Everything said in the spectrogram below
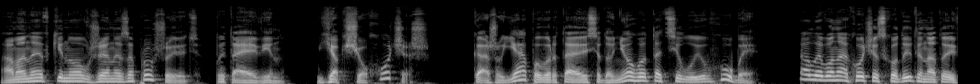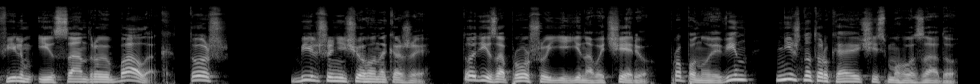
А мене в кіно вже не запрошують, питає він. Якщо хочеш. Кажу я, повертаюся до нього та цілую в губи. Але вона хоче сходити на той фільм із Сандрою Балак, тож більше нічого не кажи. Тоді запрошую її на вечерю, пропонує він, ніжно торкаючись мого заду.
